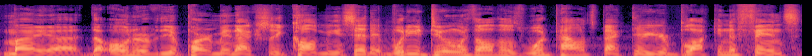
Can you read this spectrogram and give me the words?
my uh, the owner of the apartment actually called me and said, "What are you doing with all those wood pallets back there? You're blocking the fence,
